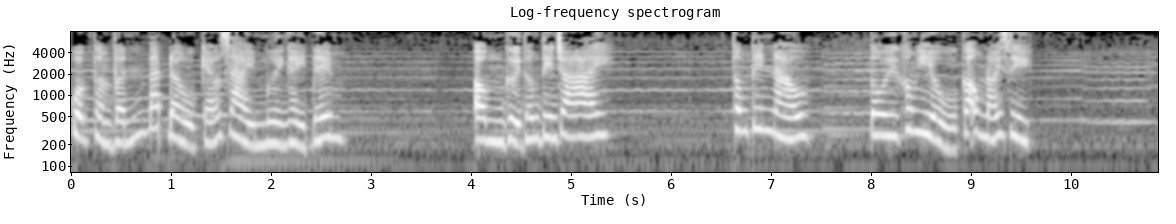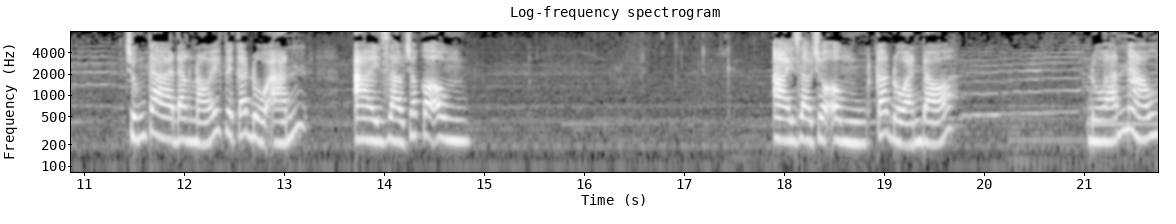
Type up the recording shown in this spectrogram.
Cuộc thẩm vấn bắt đầu kéo dài 10 ngày đêm. Ông gửi thông tin cho ai? Thông tin nào? Tôi không hiểu các ông nói gì. Chúng ta đang nói về các đồ án. Ai giao cho các ông? Ai giao cho ông các đồ án đó? Đồ án nào?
